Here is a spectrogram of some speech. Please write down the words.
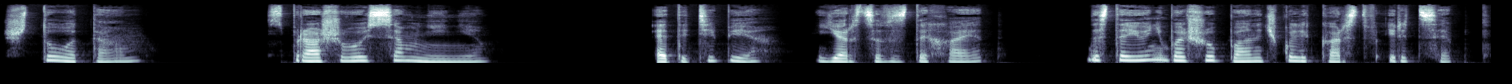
Что там? Спрашиваю с сомнением. Это тебе. Ярцев вздыхает. Достаю небольшую баночку лекарств и рецепт.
